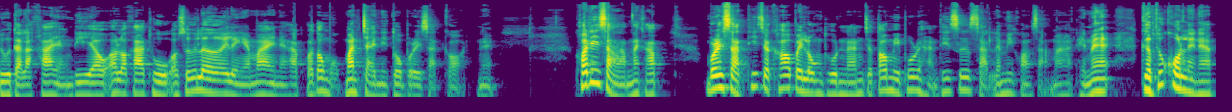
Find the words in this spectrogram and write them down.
ดูแต่ราคาอย่างเดียว เอาราคาถูกเอาซื้อเลยอะไรเงี้ยไม่นะครับ ก็ต้องบอกมั่นใจในตัวบริษัทก่อนนะข้อที่3นะครับบริษัทที่จะเข้าไปลงทุนนั้นจะต้องมีผู้บริหารที่ซื่อสัตย์และมีความสามารถเห็นไหมเกือบทุกคนเลยนะครับ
